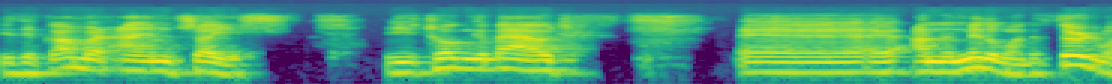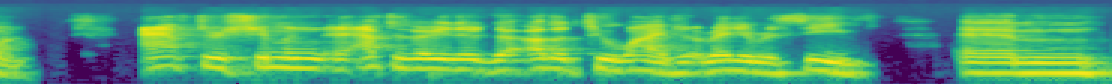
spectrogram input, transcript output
Is the kamar am tzayis. He's talking about uh, on the middle one, the third one. After Shimon, after the, the, the other two wives already received um,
